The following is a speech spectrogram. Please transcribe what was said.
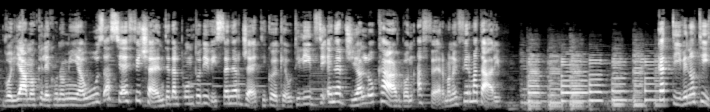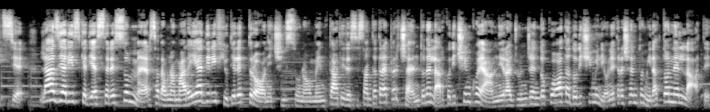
Vogliamo che l'economia USA sia efficiente dal punto di vista energetico e che utilizzi energia low carbon, affermano i firmatari. Cattive notizie. L'Asia rischia di essere sommersa da una marea di rifiuti elettronici. Sono aumentati del 63% nell'arco di 5 anni, raggiungendo quota 12 milioni e 300 mila tonnellate.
